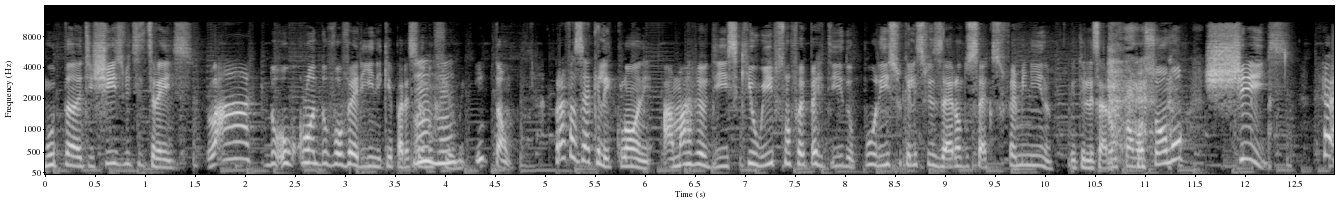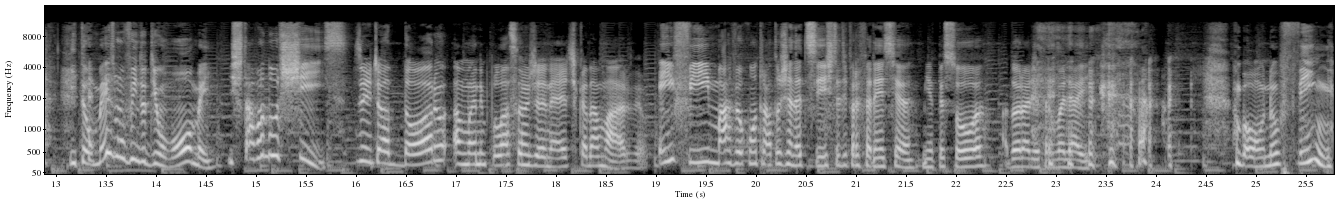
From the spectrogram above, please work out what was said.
mutante X-23? Lá, do, o clone do Wolverine que apareceu uhum. no filme. Então, para fazer aquele clone, a Marvel diz que o Y foi perdido, por isso que eles fizeram do sexo feminino. Utilizaram o cromossomo X. Então, mesmo vindo de um homem, estava no X. Gente, eu adoro a manipulação genética da Marvel. Enfim, Marvel contrata o geneticista, de preferência minha pessoa. Adoraria trabalhar aí. Bom, no fim,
